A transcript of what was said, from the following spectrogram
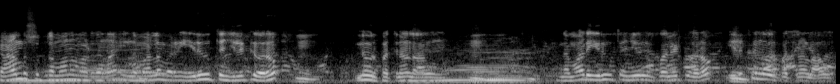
காம்பு சுத்தமான மாடு தானா இந்த மாடுலாம் பாருங்க இருபத்தஞ்சு லிட்டர் வரும். இன்னும் ஒரு பத்து நாள் ஆகும். இந்த மாடு இருபத்தஞ்சு முப்பது லிட்டர் வரும். இதுக்கு இன்னும் ஒரு பத்து நாள் ஆகும்.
